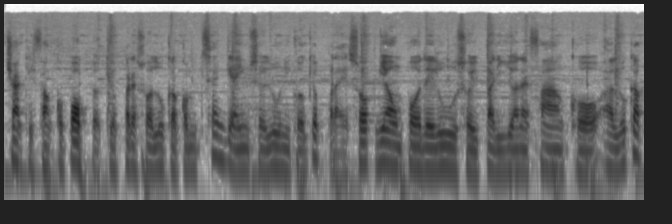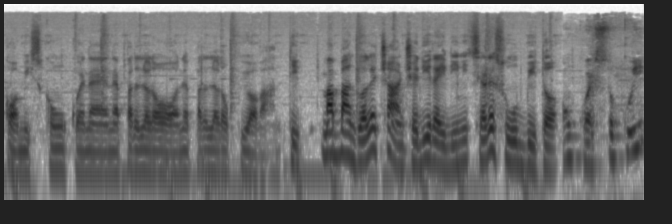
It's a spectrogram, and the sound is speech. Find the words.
C'è anche il Funko Pop che ho preso a Luca Comics and Games è l'unico che ho preso. Mi ha un po' deluso il padiglione Funko a Luca Comics comunque ne, ne, parlerò, ne parlerò più avanti. Ma bando alle ciance direi di iniziare subito con questo qui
